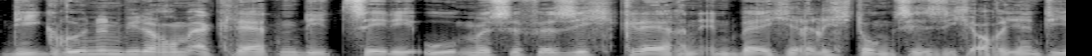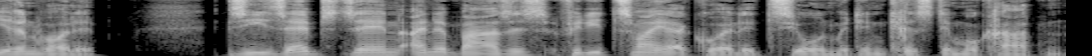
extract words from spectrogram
Die Grünen wiederum erklärten, die CDU müsse für sich klären, in welche Richtung sie sich orientieren wolle. Sie selbst sähen eine Basis für die Zweierkoalition mit den Christdemokraten.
